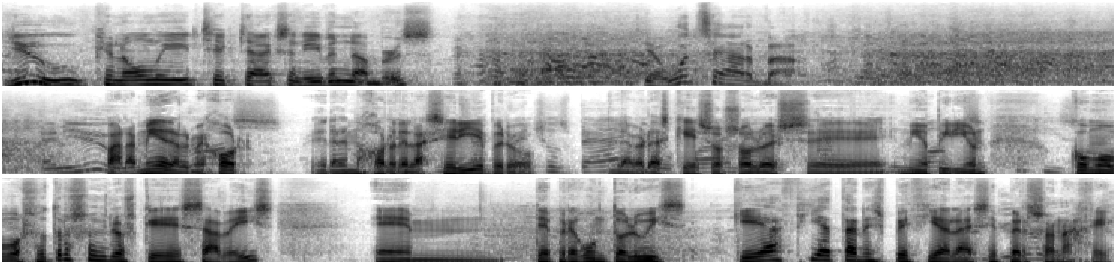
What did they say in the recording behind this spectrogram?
You can only eat Tic Tacs and even numbers. Yeah, what's that about? Para mí era el mejor, era el mejor de la serie, pero la verdad es que eso solo es eh, mi opinión. Como vosotros sois los que sabéis, eh, te pregunto, Luis, ¿qué hacía tan especial a ese personaje?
